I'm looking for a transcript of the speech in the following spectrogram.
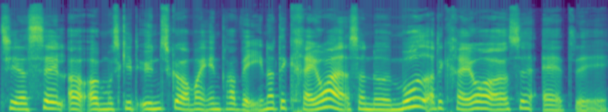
til os selv, og, og måske et ønske om at ændre vaner, det kræver altså noget mod, og det kræver også, at, øh,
